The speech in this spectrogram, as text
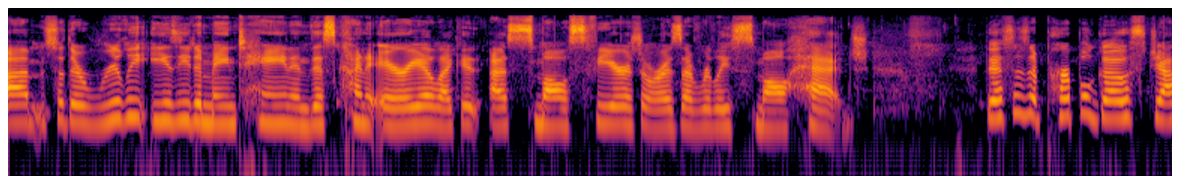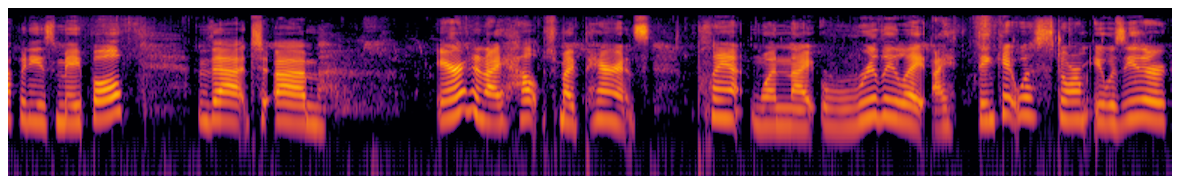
Um, so they're really easy to maintain in this kind of area, like as small spheres or as a really small hedge. This is a purple ghost Japanese maple that um, Aaron and I helped my parents plant one night really late. I think it was storm. It was either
